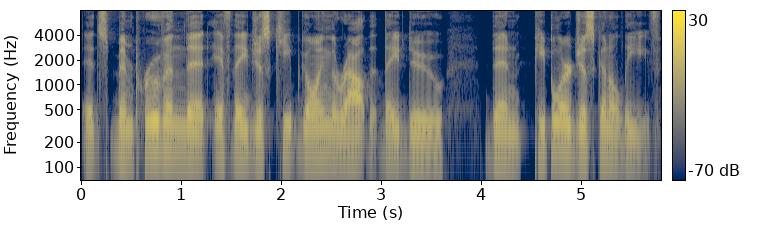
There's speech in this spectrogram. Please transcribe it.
It's been proven that if they just keep going the route that they do, then people are just going to leave.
